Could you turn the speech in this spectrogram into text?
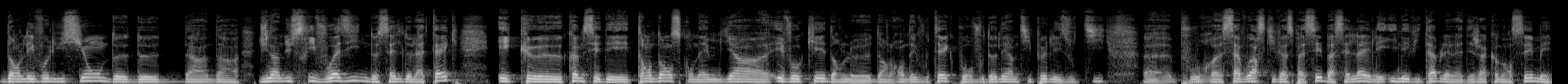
dans l'évolution de d'un d'une industrie voisine de celle de la tech et que comme c'est des tendances qu'on aime bien euh, évoquer dans le dans le rendez-vous tech pour vous donner un petit peu les outils euh, pour savoir ce qui va se passer, bah celle-là elle est inévitable, elle a déjà commencé, mais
